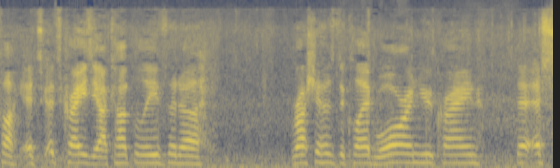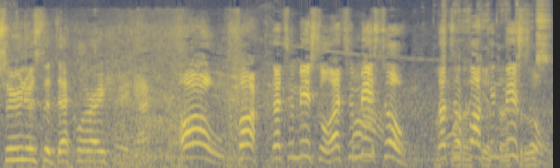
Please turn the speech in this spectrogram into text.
Fuck, it's, it's crazy. I can't believe that uh, Russia has declared war on Ukraine. That as soon as the declaration. Oh, fuck! That's a missile! That's a missile! That's a fucking missile!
